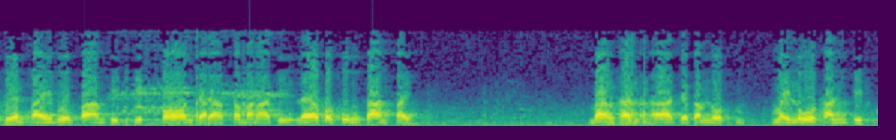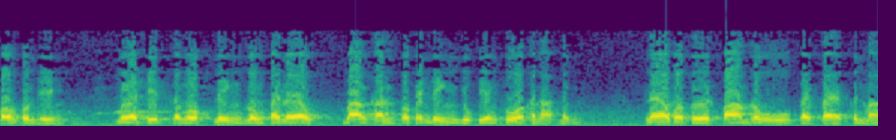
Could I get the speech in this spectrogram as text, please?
เคลื่อนไปด้วยความที่จิตถอนจากสมาธิแล้วก็ฟุ้งซ่านไป บางท่านอาจจะกำหนดไม่รู้ทันจิตของตนเอง เมื่อจิตสงบนิ่งลงไปแล้ว บางท่านก็เป็นนิ่งอยู่เพียงชั่วขณะหนึ่ง แล้วก็เกิดความรู้แปลกๆขึ้นมา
